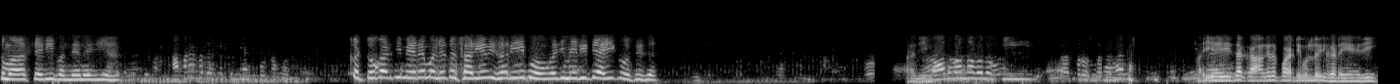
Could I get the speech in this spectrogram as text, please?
ਸਮਾਜ ਸੇਵੀ ਬੰਦੇ ਨੇ ਜੀ ਇਹ। ਆਪਣੇ ਮਤਲਬ ਕਿ ਕਿੰਨੀਆਂ ਕੁ ਵੋਟਾਂ ਪਾਉਂਦੇ ਘੱਟੋ ਘੱਟ ਜੀ ਮੇਰੇ ਮਹੱਲੇ ਤਾਂ ਸਾਰੀਆਂ ਦੀ ਸਾਰੀਆਂ ਹੀ ਪਾਊਂਗਾ ਜੀ। ਮੇਰੀ ਤੇ ਇਹੀ ਕੋਸ਼ਿਸ਼ ਹੈ। ਹਾਂਜੀ। ਨੌਜਵਾਨਾਂ ਵੱਲੋਂ ਕੀ ਅਹ, ਭਰੋਸਾ ਹੈ ਭਾਈ ਅਸੀਂ ਤਾਂ ਕਾਂਗਰਸ ਪਾਰਟੀ ਵੱਲੋਂ ਹੀ ਖੜੇ ਹਾਂ ਜੀ।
